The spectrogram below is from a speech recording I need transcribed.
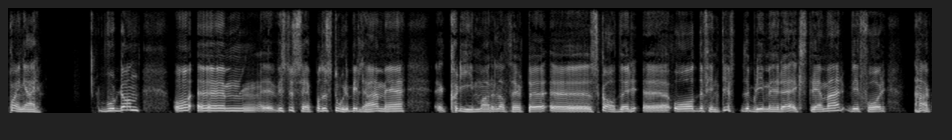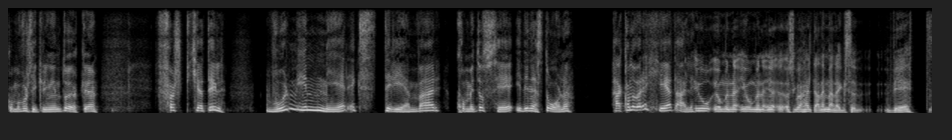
poenget er, hvordan og øhm, hvis du ser på det store bildet her med klimarelaterte øh, skader, øh, og definitivt, det blir mer ekstremvær, vi får Her kommer forsikringen til å øke. Først, Kjetil, hvor mye mer ekstremvær kommer vi til å se i de neste årene? Her kan du være helt ærlig. Jo, jo, men, jo, men jeg skal være helt ærlig med deg, så vet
